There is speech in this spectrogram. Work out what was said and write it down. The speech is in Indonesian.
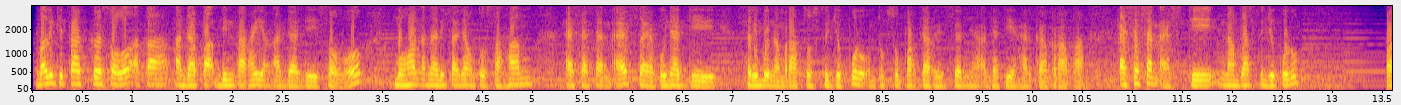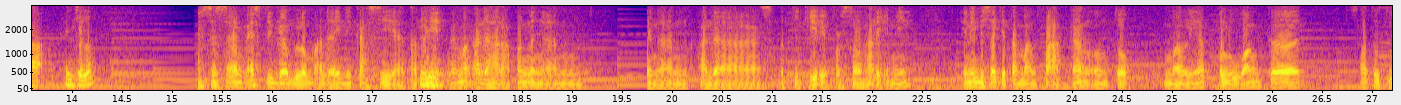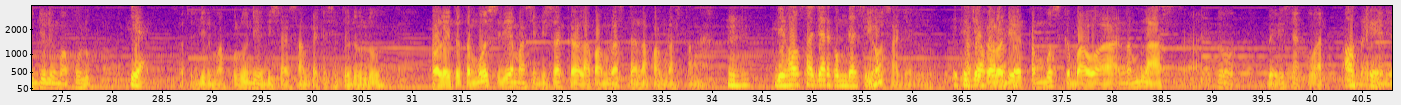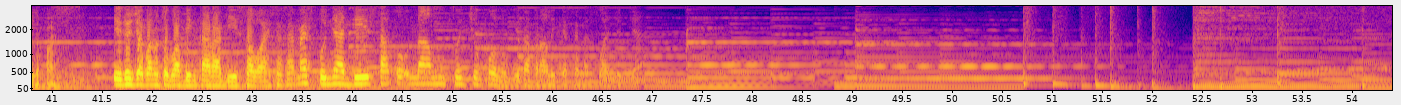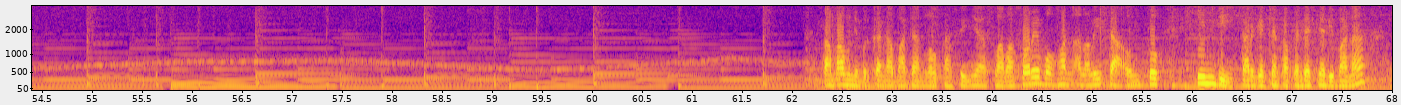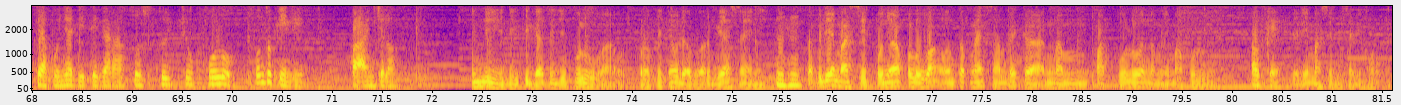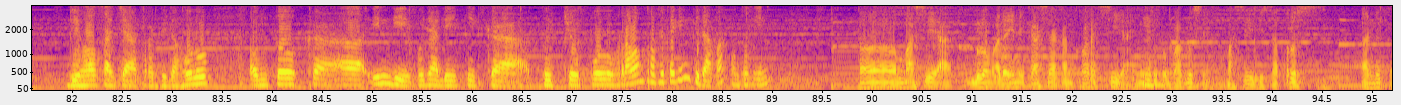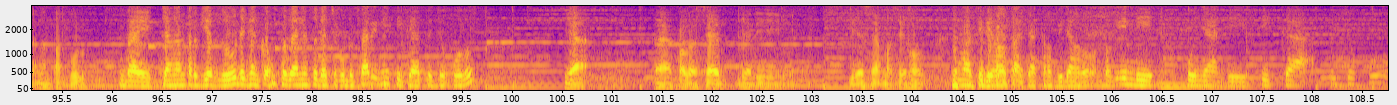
Kembali kita ke Solo, atau ada Pak Bintara yang ada di Solo. Mohon analisanya untuk saham SSMS, saya punya di 1670 untuk support dan resistance ada di harga berapa? SSMS di 1670, Pak Angelo? SSMS juga belum ada indikasi ya, tapi hmm. memang ada harapan dengan dengan ada seperti key reversal hari ini. Ini bisa kita manfaatkan untuk melihat peluang ke 1750. Iya. 1750 dia bisa sampai ke situ dulu. Kalau itu tembus dia masih bisa ke 18 dan 18 setengah. Mm-hmm. Di hold saja rekomendasi. Di hold saja dulu. Itu Tapi kalau dia tembus ke bawah 16, nah itu berisnya kuat. Oke. Okay. dilepas. Itu jawaban untuk Pak Bintara di Solo SSMS punya di 1670. Kita beralih ke SMS selanjutnya. Tanpa menyebutkan nama dan lokasinya. Selamat sore, mohon analisa untuk Indi. Target jangka pendeknya di mana? Saya punya di 370 untuk Indi. Pak Angelo. Indi di 370, wow, profitnya udah luar biasa ini. Mm -hmm. Tapi dia masih punya peluang untuk naik sampai ke 640, 650 ya. Oke. Okay. Jadi masih bisa di hold. Di hold saja terlebih dahulu. Untuk uh, Indi punya di 370. Rawan profitnya ini tidak apa untuk ini? Uh, masih belum ada indikasi akan koreksi ya. Ini hmm. cukup bagus ya. Masih bisa terus lanjut ke 640. Baik, jangan tergiur dulu dengan keuntungan yang sudah cukup besar ini 370. Ya, uh, kalau saya jadi biasa masih hold. Masih di hold saja terlebih dahulu untuk Indi hmm. punya di 370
